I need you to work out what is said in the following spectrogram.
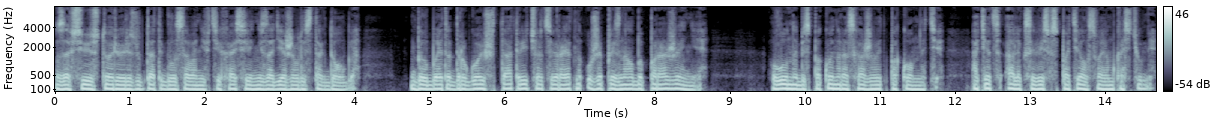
За всю историю результаты голосования в Техасе не задерживались так долго. Был бы это другой штат, Ричардс, вероятно, уже признал бы поражение. Луна беспокойно расхаживает по комнате — Отец Алекса весь вспотел в своем костюме.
